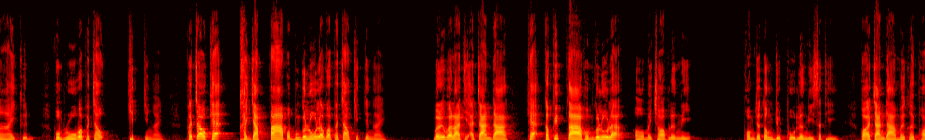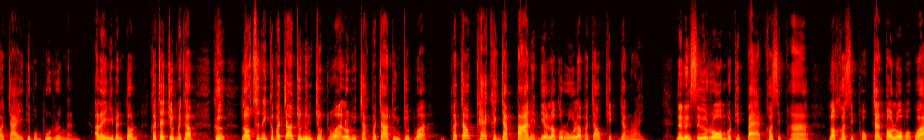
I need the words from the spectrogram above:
ง่ายขึ้น ผมรู้ว่าพระเจ้าคิดยังไง พระเจ้าแค่ขยับตาผมก็รู้แล้วว่าพระเจ้าคิดยังไงเหมือนเวลาที่อาจารย์ดา แค่กระพริบตาผมก็รู้แล้วอ๋อไม่ชอบเรื่องนี้ ผมจะต้องหยุดพูดเรื่องนี้สักที เพราะอาจารย์ดาไม่ค่อยพอใจที่ผมพูดเรื่องนั้น อะไรอย่างนี้เป็นต้น เข้าใจจุดไหมครับ คือเราสนิทกับพระเจ้าจนถึงจุดว่า เรารู้จักพระเจ้าถึงจุดว่า พระเจ้าแค่ขยับตานิดเดียวเราก็รู้แล้วพระเจ้าคิดอย่างไร ในหนังสือโรมบทที่ 8 ข้อ 15 แล้วข้อ 16จันเปาโลบอกว่า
